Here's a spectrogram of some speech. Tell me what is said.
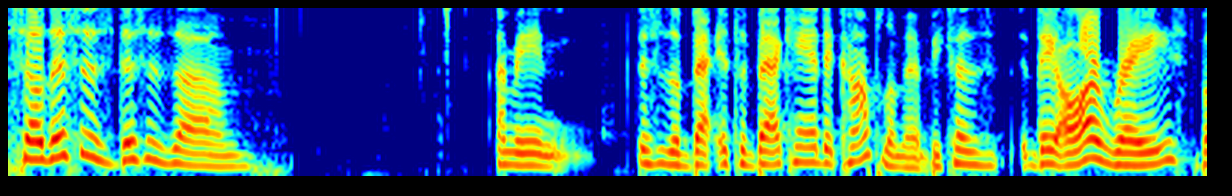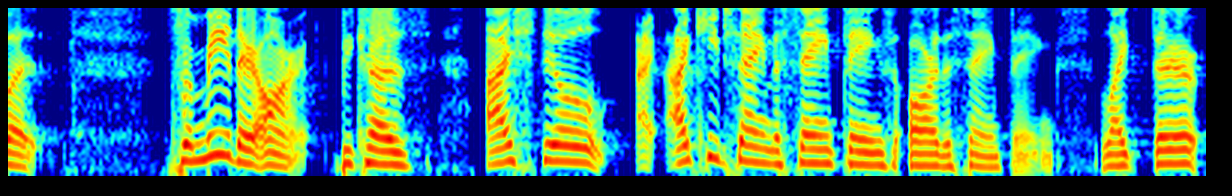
So this is this is um I mean, this is a back it's a backhanded compliment because they are raised, but for me they aren't because I still I, I keep saying the same things are the same things. Like they're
